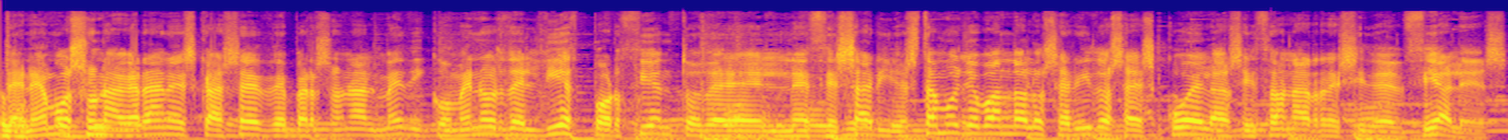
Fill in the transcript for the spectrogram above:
Tenemos una gran escasez de personal médico, menos del 10% del necesario. Estamos llevando a los heridos a escuelas y zonas residenciales.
